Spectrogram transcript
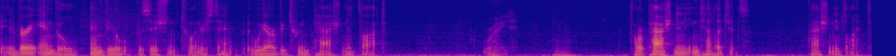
in a very enviable, enviable position to understand that we are between passion and thought, Right. or passion and intelligence, passion intellect.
